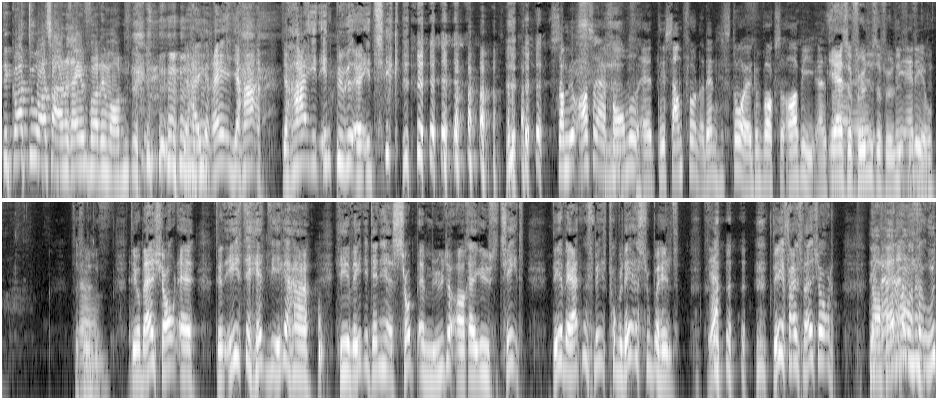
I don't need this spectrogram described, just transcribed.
det er godt, du også har en regel for det, Morten. jeg har ikke regel, jeg har, jeg har et indbygget uh, etik. Som jo også er formet af det samfund og den historie, du voksede op i. Altså, ja, selvfølgelig, selvfølgelig. Det er det jo. Selvfølgelig. Um, det er jo meget sjovt, at den eneste held, vi ikke har hævet ind i den her sump af myte og religiøsitet, det er verdens mest populære superhelt. Ja. det er faktisk meget sjovt. Det er Nå, Batman holder sig ud.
